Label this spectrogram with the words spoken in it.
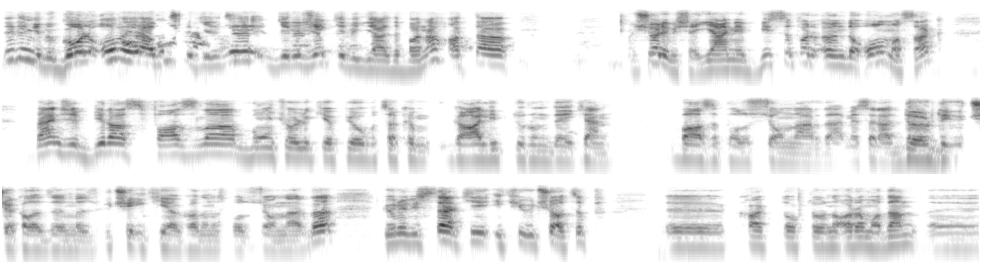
dediğim gibi gol o veya bu şekilde gelecek gibi geldi bana. Hatta şöyle bir şey yani 1-0 önde olmasak bence biraz fazla bonkörlük yapıyor bu takım galip durumdayken bazı pozisyonlarda. Mesela 4'e 3 yakaladığımız, 3'e 2 yakaladığımız pozisyonlarda gönül ister ki 2-3'ü atıp e, kalp doktorunu aramadan e,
